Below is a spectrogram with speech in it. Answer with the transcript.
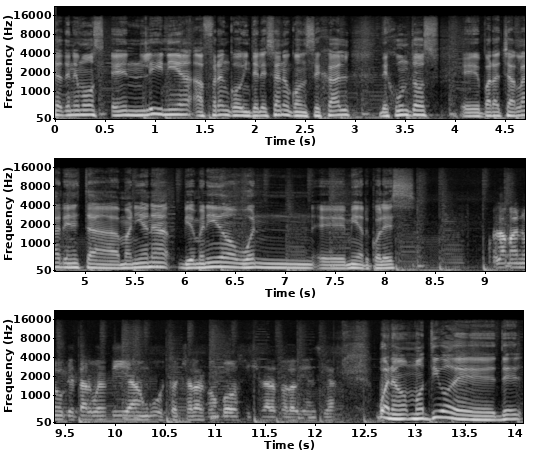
ya tenemos en línea a Franco Intelesano, concejal de Juntos, eh, para charlar en esta mañana. Bienvenido, buen eh, miércoles. Hola Manu, ¿qué tal? Buen día, un gusto charlar con vos y llegar a toda la audiencia. Bueno, motivo del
